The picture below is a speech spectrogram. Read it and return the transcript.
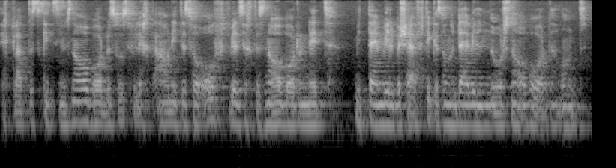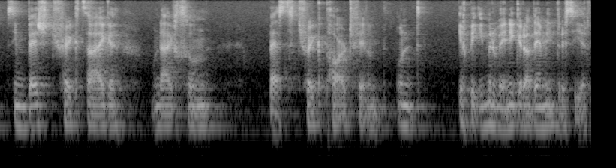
ich glaube, das gibt es im Snowboarden sonst vielleicht auch nicht so oft, weil sich der Snowboarder nicht mit dem will beschäftigen, sondern der will nur Snowboarden und seinen Best Trick zeigen und eigentlich so ein Best Trick Part filmt. Und ich bin immer weniger an dem interessiert.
